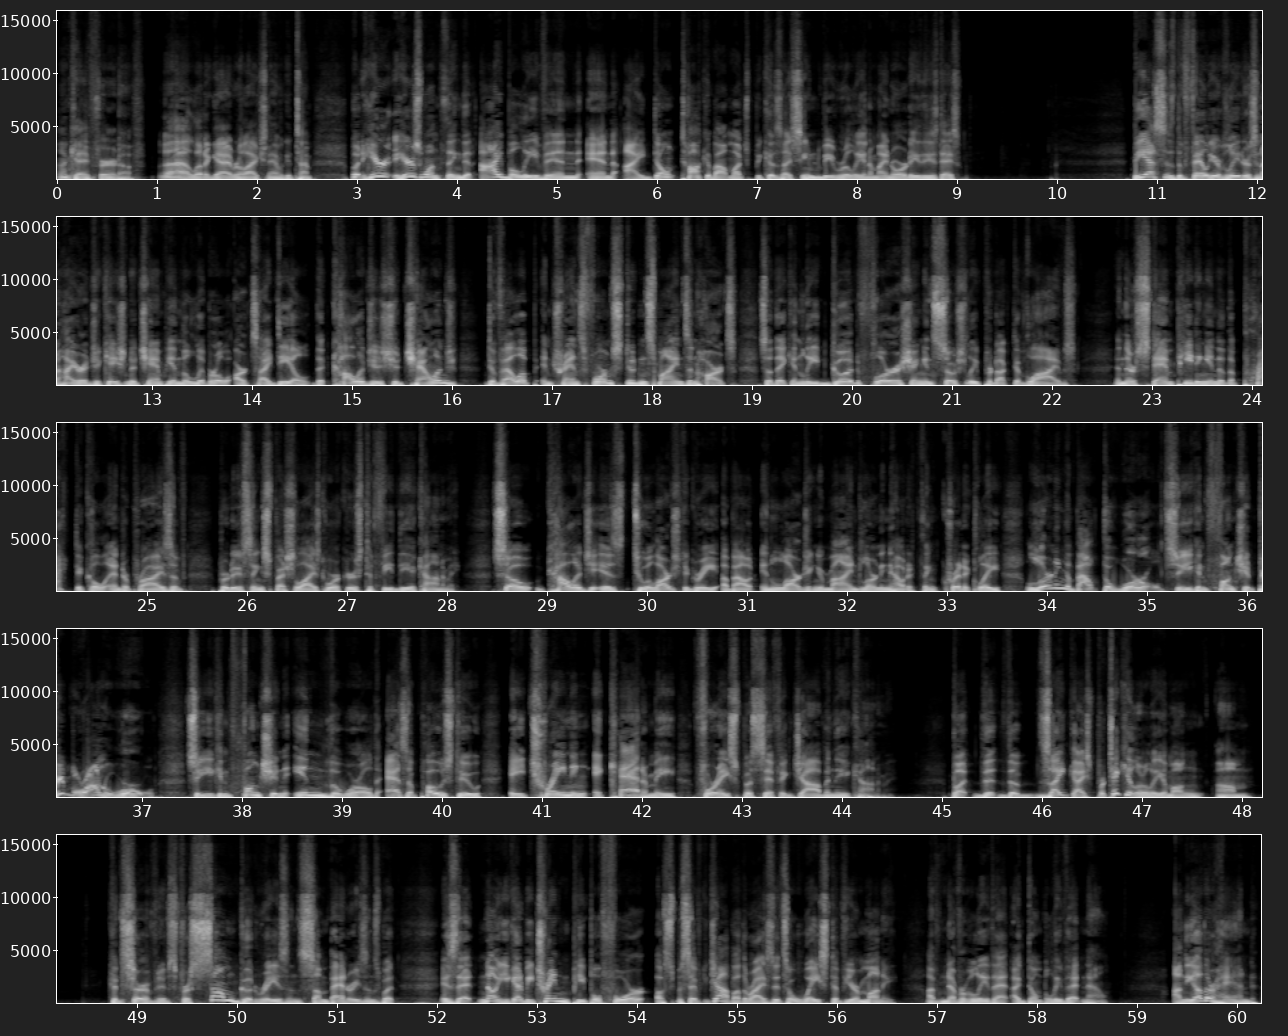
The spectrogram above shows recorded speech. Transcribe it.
Okay, fair enough. Ah, let a guy relax and have a good time. But here, here's one thing that I believe in, and I don't talk about much because I seem to be really in a minority these days. BS is the failure of leaders in higher education to champion the liberal arts ideal that colleges should challenge, develop, and transform students' minds and hearts so they can lead good, flourishing, and socially productive lives. And they're stampeding into the practical enterprise of producing specialized workers to feed the economy. So college is to a large degree about enlarging your mind, learning how to think critically, learning about the world so you can function, people around the world, so you can function in the world as opposed to a training academy for a specific job in the economy. But the, the zeitgeist, particularly among, um, conservatives for some good reasons, some bad reasons, but is that no, you got to be training people for a specific job. Otherwise, it's a waste of your money. I've never believed that. I don't believe that now. On the other hand,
